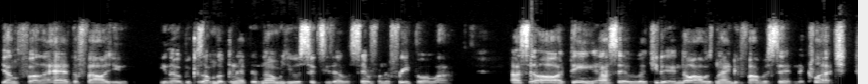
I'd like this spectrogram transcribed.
Young fella, I had to foul you, you know, because I'm looking at the number. You were 67% from the free throw line. I said, Oh, Dean. I said, but you didn't know I was 95% in the clutch.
